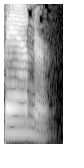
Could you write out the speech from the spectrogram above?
banner.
